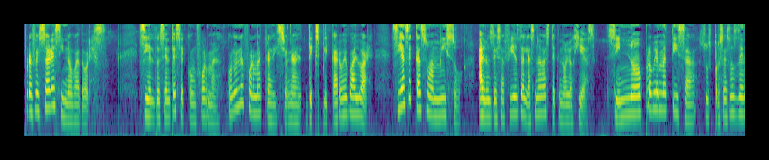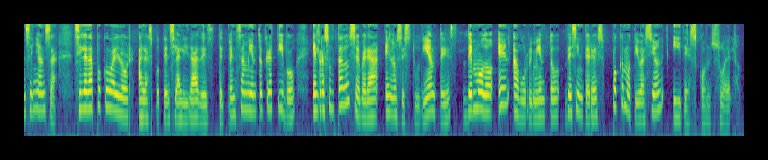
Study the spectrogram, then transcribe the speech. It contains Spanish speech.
Profesores innovadores. Si el docente se conforma con una forma tradicional de explicar o evaluar, si hace caso omiso a los desafíos de las nuevas tecnologías, si no problematiza sus procesos de enseñanza, si le da poco valor a las potencialidades del pensamiento creativo, el resultado se verá en los estudiantes, de modo en aburrimiento, desinterés, poca motivación y desconsuelo.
